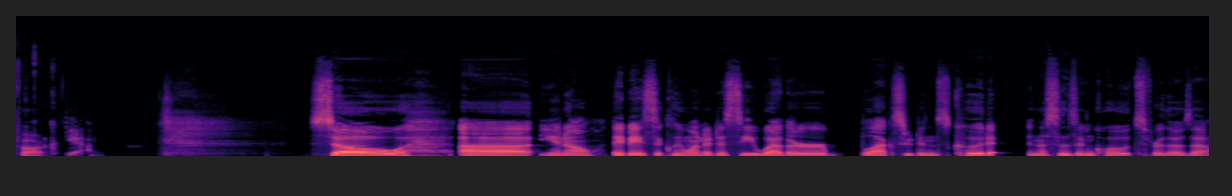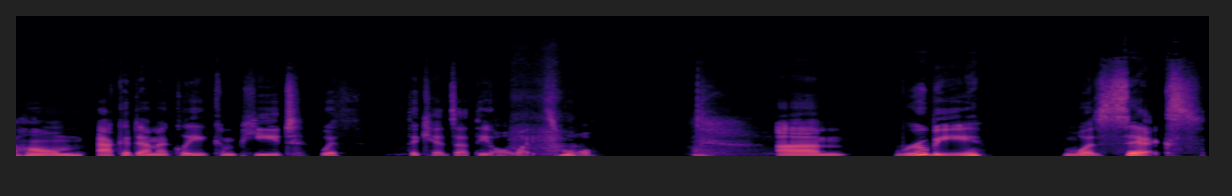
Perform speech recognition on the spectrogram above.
fuck. Yeah. So, uh, you know, they basically wanted to see whether black students could, and this is in quotes for those at home, academically compete with the kids at the all white school. Um, Ruby was six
